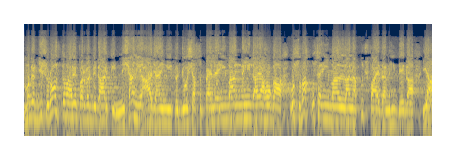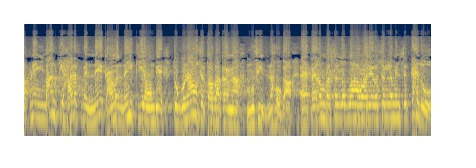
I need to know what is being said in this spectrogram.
مگر جس روز تمہارے پروردگار کی نشانیاں آ جائیں گی تو جو شخص پہلے ایمان نہیں لایا ہوگا، اس وقت اسے ایمان لانا کچھ فائدہ نہیں دے گا یا اپنے ایمان کی حالت میں نیک عمل نہیں کیے ہوں گے تو گناہوں سے توبہ کرنا مفید نہ ہوگا۔ اے پیغمبر صلی اللہ علیہ وسلم، ان سے کہہ دو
